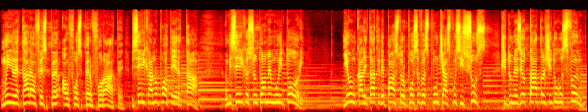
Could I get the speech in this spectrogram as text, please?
Mâinile tale au fost, au fost perforate. Biserica nu poate ierta. În biserică sunt oameni muritori. Eu, în calitate de pastor, pot să vă spun ce a spus Isus și Dumnezeu Tatăl și Duhul Sfânt.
